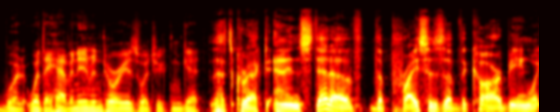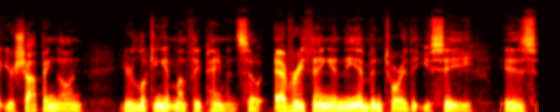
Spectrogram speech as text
what what they have in inventory is what you can get. That's correct. And instead of the prices of the car being what you're shopping on, you're looking at monthly payments. So everything in the inventory that you see is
